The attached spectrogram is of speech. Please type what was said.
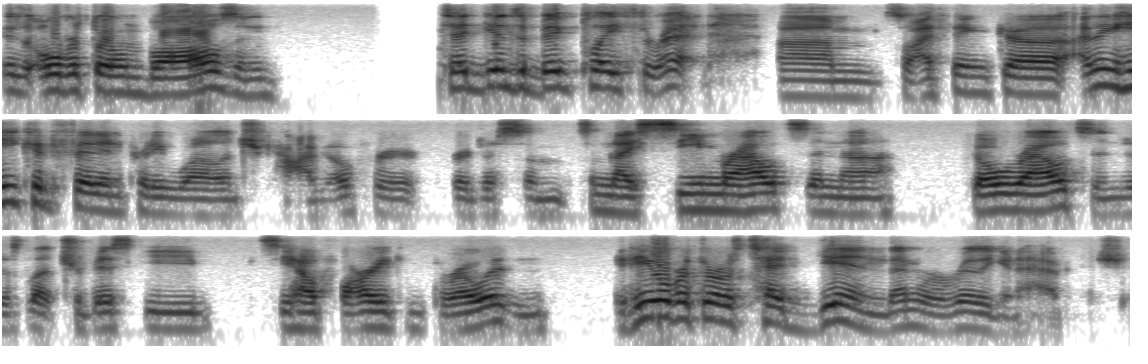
his overthrown balls, and Ted Ginn's a big play threat. Um, so I think uh, I think he could fit in pretty well in Chicago for for just some some nice seam routes and uh, go routes, and just let Trubisky see how far he can throw it. And if he overthrows Ted Ginn, then we're really going to have an issue.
